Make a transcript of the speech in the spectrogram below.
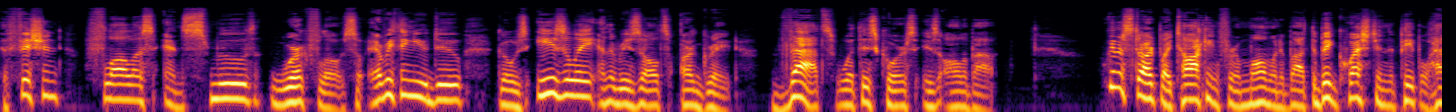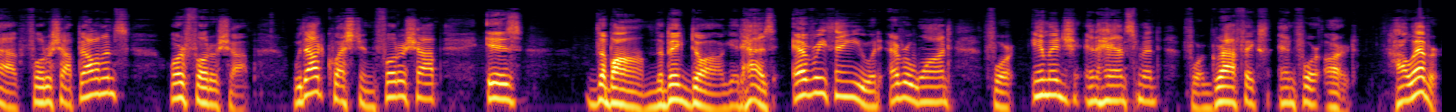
efficient, flawless, and smooth workflow. So everything you do goes easily and the results are great. That's what this course is all about. We're going to start by talking for a moment about the big question that people have, Photoshop Elements or Photoshop. Without question, Photoshop is the bomb, the big dog. It has everything you would ever want for image enhancement, for graphics, and for art. However,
